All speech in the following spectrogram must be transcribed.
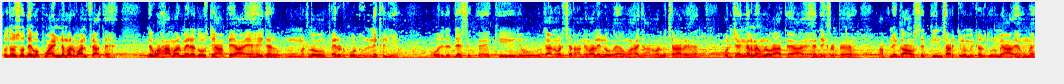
तो दोस्तों देखो पॉइंट नंबर वन पे आते हैं। देखो हम और मेरे दोस्त यहाँ पे आए हैं इधर मतलब पैरोट को ढूँढने के लिए। और इधर देख सकते हैं कि जो जानवर चराने वाले लोग हैं, वहाँ जानवर भी चरा रहे हैं और जंगल में हम लोग आते हैं, आए हैं, देख सकते हैं। अपने गाँव से तीन चार किलोमीटर दूर में आया हूँ मैं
